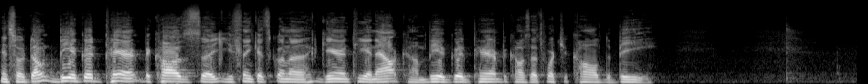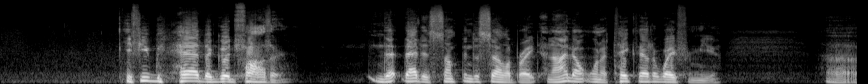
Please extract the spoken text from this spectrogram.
And so don't be a good parent because uh, you think it's going to guarantee an outcome. Be a good parent because that's what you're called to be. If you had a good father, that, that is something to celebrate, and I don't want to take that away from you. Uh,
